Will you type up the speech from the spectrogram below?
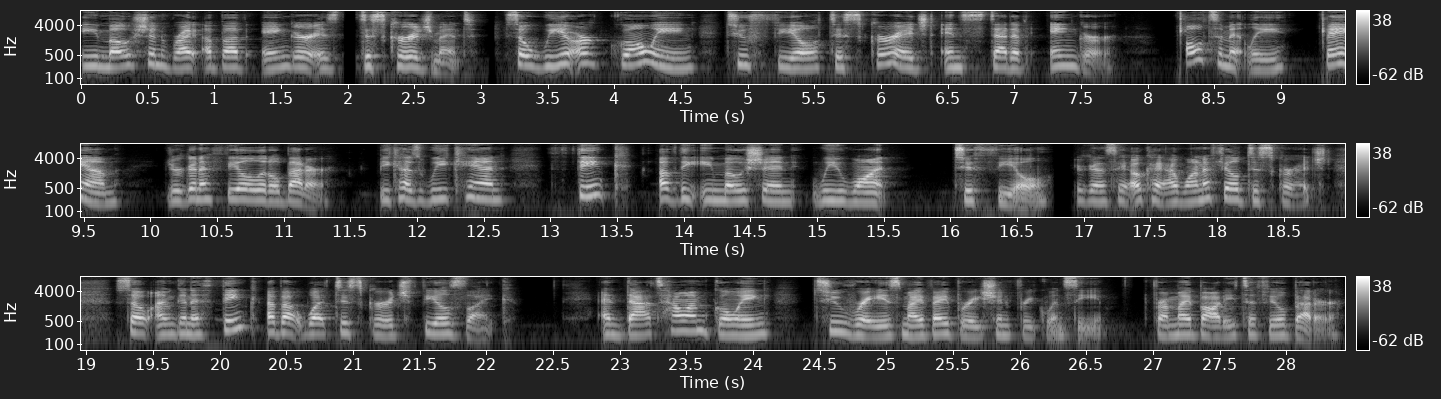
emotion right above anger is discouragement. So, we are going to feel discouraged instead of anger. Ultimately, bam, you're going to feel a little better because we can think of the emotion we want to feel. You're going to say, okay, I want to feel discouraged. So I'm going to think about what discouraged feels like. And that's how I'm going to raise my vibration frequency from my body to feel better.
